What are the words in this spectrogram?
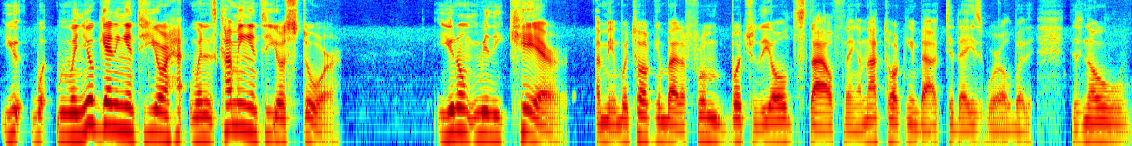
You wh- when you're getting into your ha- when it's coming into your store, you don't really care. I mean, we're talking about a frum butcher, the old style thing. I'm not talking about today's world where there's no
